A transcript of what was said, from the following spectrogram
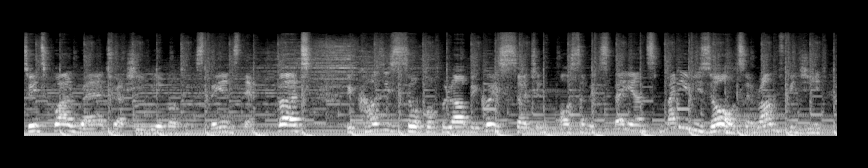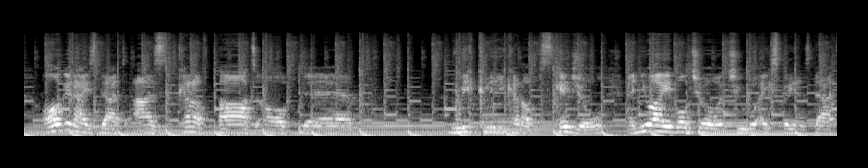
So it's quite rare to actually be able to experience them. But because it's so popular, because it's such an awesome experience, many resorts around Fiji organize that as kind of part of their weekly kind of schedule and you are able to, to experience that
